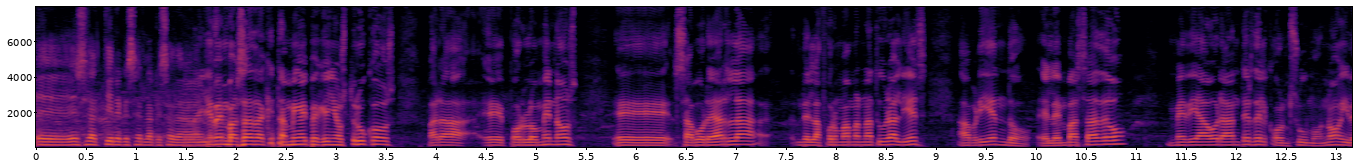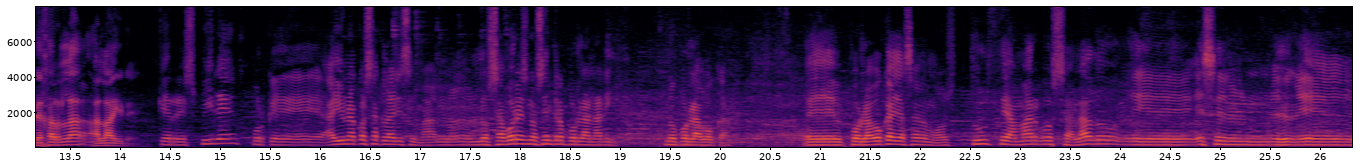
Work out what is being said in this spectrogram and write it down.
eh, es la, tiene que ser la quesada. La lleva envasada, que también hay pequeños trucos para eh, por lo menos eh, saborearla de la forma más natural y es abriendo el envasado media hora antes del consumo ¿no? y dejarla al aire. que respire, porque hay una cosa clarísima, lo- los sabores nos entran por la nariz, no por la boca. Eh, por la boca ya sabemos, dulce, amargo, salado, eh, es el-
